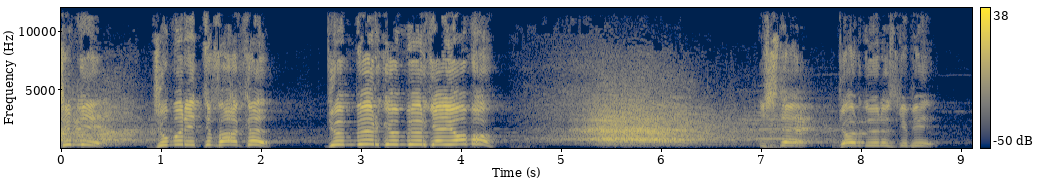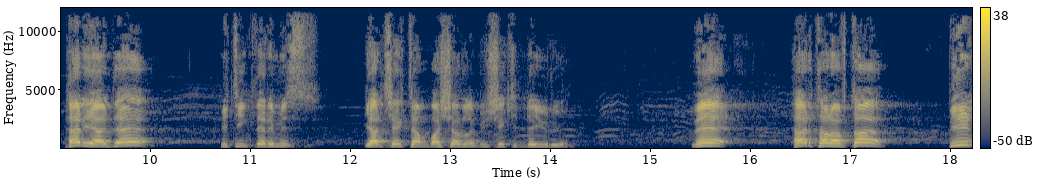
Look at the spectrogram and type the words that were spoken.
Şimdi Cumhur İttifakı gümbür gümbür geliyor mu? İşte gördüğünüz gibi her yerde mitinglerimiz gerçekten başarılı bir şekilde yürüyor. Ve her tarafta bir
